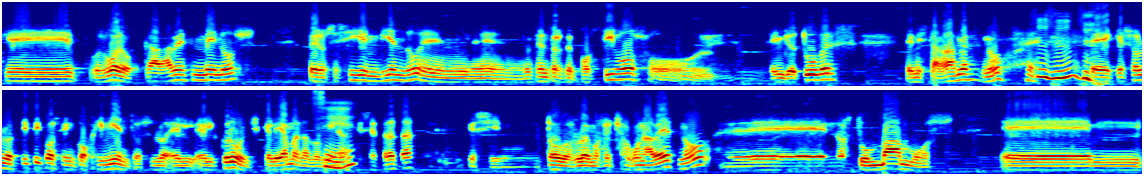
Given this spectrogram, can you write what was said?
que, pues bueno, cada vez menos, pero se siguen viendo en, en centros deportivos o en youtubers, en Instagramers, ¿no? Eh, que son los típicos encogimientos, lo- el, el crunch, que le llaman abdominal, Sí. que se trata, que si todos lo hemos hecho alguna vez, ¿no? Eh, nos tumbamos eh,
